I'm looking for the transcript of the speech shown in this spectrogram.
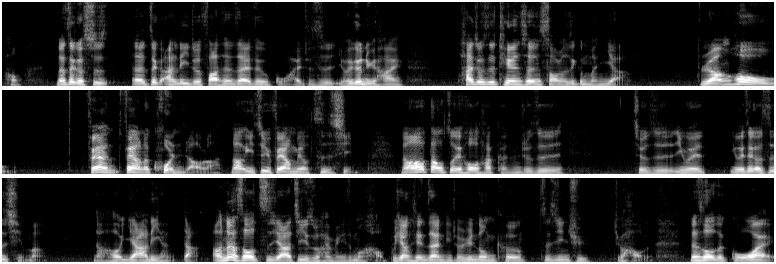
好，那这个是呃这个案例就发生在这个国外，就是有一个女孩，她就是天生少了这个门牙，然后非常非常的困扰了，然后以至于非常没有自信。然后到最后，她可能就是就是因为因为这个事情嘛，然后压力很大。然后那时候植牙技术还没这么好，不像现在你就去弄颗植进去就好了。那时候的国外，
